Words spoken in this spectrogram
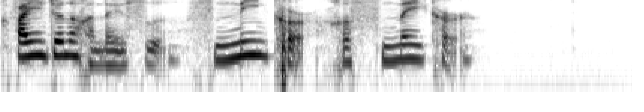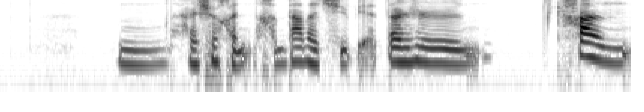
发音真的很类似，sneaker 和 snaker，嗯，还是很很大的区别。但是看，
